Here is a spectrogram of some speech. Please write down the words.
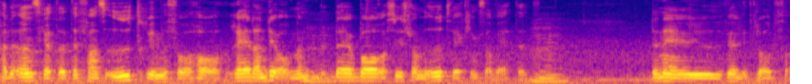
hade önskat att det fanns utrymme för att ha redan då. Men Mm. där jag bara sysslar med utvecklingsarbetet. Mm. Den är jag ju väldigt glad för.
